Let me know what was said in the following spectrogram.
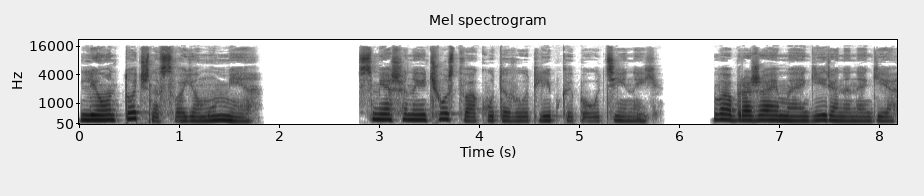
Леон точно в своем уме. Смешанные чувства окутывают липкой паутиной. Воображаемая гиря на ноге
